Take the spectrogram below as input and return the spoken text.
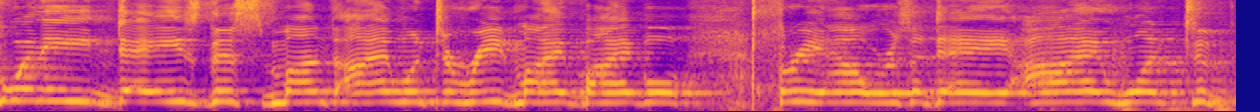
20 days this month. I want to read my Bible three hours a day. I want to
